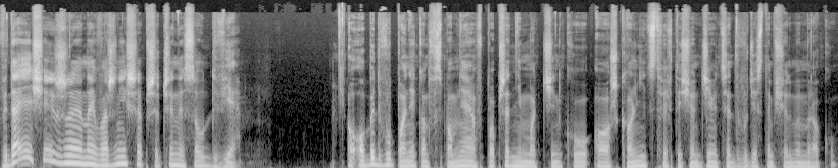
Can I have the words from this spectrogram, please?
Wydaje się, że najważniejsze przyczyny są dwie. O obydwu poniekąd wspomniałem w poprzednim odcinku o szkolnictwie w 1927 roku.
